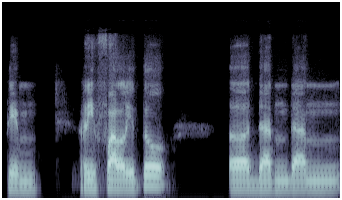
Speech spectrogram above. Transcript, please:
tim rival itu eh, dan dan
